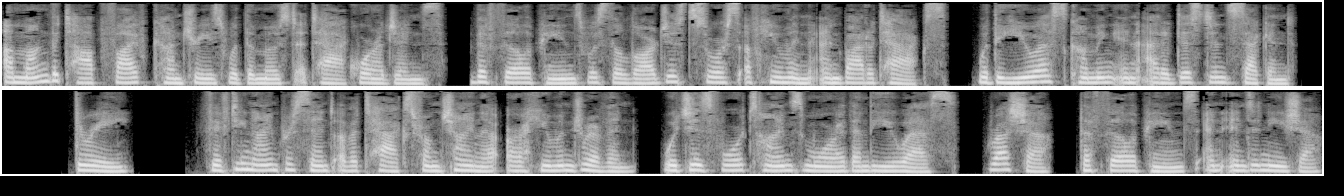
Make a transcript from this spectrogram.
Among the top 5 countries with the most attack origins, the Philippines was the largest source of human and bot attacks, with the US coming in at a distant second. 3. 59% of attacks from China are human driven, which is four times more than the US, Russia, the Philippines, and Indonesia.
